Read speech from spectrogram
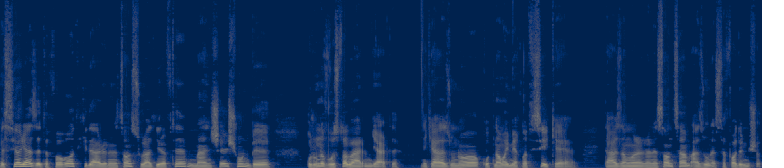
بسیاری از اتفاقاتی که در رنسانس صورت گرفته منشهشون به قرون وسطا برمیگرده. یکی از اونها قطنمای مغناطیسی که در زمان رنسانس هم از اون استفاده می‌شد.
